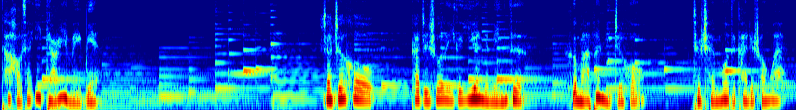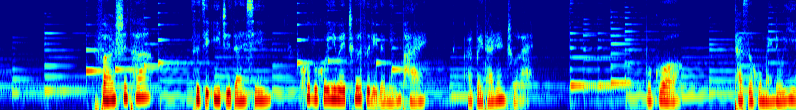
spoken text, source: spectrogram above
他好像一点儿也没变。上车后，他只说了一个医院的名字。和麻烦你之后，就沉默地看着窗外。反而是他，自己一直担心会不会因为车子里的名牌而被他认出来。不过，他似乎没留意。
